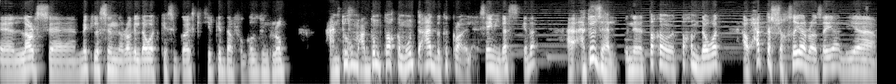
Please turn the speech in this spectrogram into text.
لارس آه ميكلسون الراجل دوت كسب جوائز كتير جدا في ال Golden Globe عندهم عندهم طاقم وانت قاعد بتقرأ الأسامي بس كده هتذهل إن الطاقم الطاقم دوت أو حتى الشخصية الرئيسية اللي هي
